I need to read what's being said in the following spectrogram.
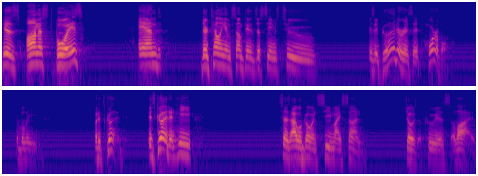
his honest boys. And they're telling him something that just seems too is it good or is it horrible to believe? But it's good. It's good. And he says, I will go and see my son, Joseph, who is alive,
